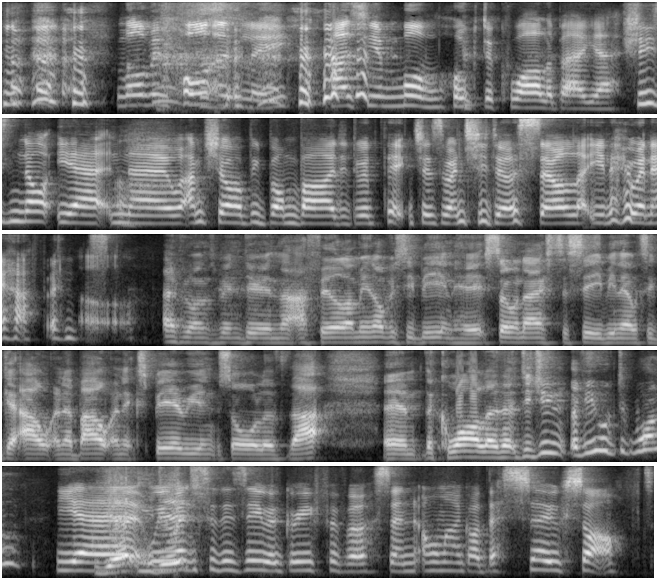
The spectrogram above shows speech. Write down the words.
More importantly, has your mum hugged a koala bear yet? She's not yet, no. I'm sure I'll be bombarded with pictures when she does, so I'll let you know when it happens. Everyone's been doing that, I feel. I mean, obviously being here, it's so nice to see being able to get out and about and experience all of that. Um, the koala, that, did you, have you hugged one? Yeah, Yeah, we did. went to the zoo, a group of us, and oh my god, they're so soft.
